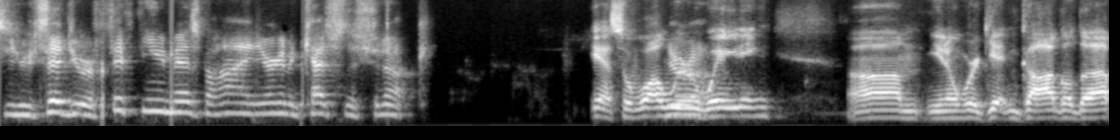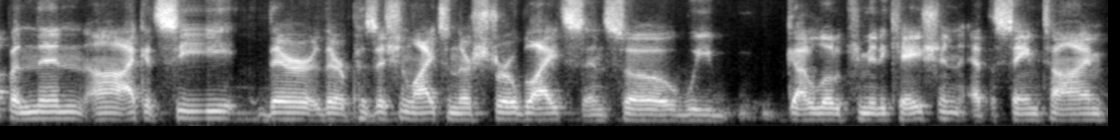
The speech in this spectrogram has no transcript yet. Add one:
you said you were 15 minutes behind. You're going to catch the Chinook. Yeah. So while we were waiting, um, you know, we're getting goggled up, and then uh, I could see their their position lights and their strobe lights, and so we got a little communication at the same time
